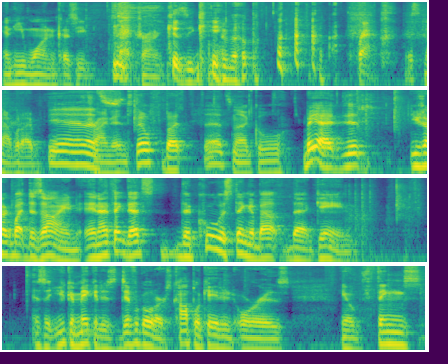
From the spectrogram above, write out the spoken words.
And he won because he stopped trying. Because he gave up. Crap. That's not what I'm Yeah, trying to instill. But That's not cool. But yeah, you talk about design, and I think that's the coolest thing about that game is that you can make it as difficult or as complicated or as you know things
